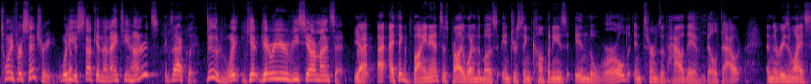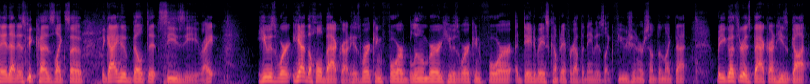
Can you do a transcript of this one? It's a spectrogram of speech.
21st century. What are you stuck in the 1900s, exactly. dude? What, get get rid of your VCR mindset. Yeah, right? I, I think Binance is probably one of the most interesting companies in the world in terms of how they have built out. And the reason why I say that is because, like, so the guy who built it, CZ, right? He was work. He had the whole background. He was working for Bloomberg. He was working for a database company. I forgot the name is like Fusion or something like that. But you go through his background. He's got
